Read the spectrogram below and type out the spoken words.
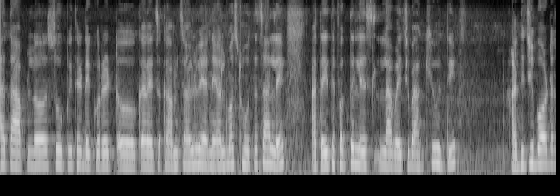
आता आपलं सूप इथे डेकोरेट करायचं काम चालू आहे आणि ऑलमोस्ट होतं चाललंय आता इथे फक्त लेस लावायची बाकी होती. आधी जी बॉर्डर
